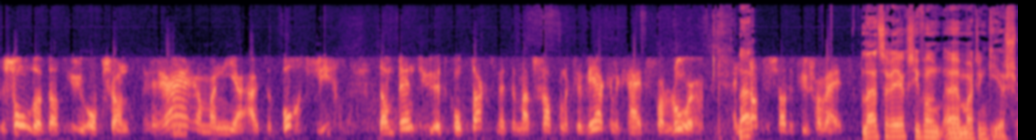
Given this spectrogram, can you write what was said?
zonder dat u op zo'n rare manier uit de bocht vliegt... dan bent u het contact met de maatschappelijke werkelijkheid verloren. En dat is wat ik u verwijt. Laatste reactie van eh, Martin Kiers.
